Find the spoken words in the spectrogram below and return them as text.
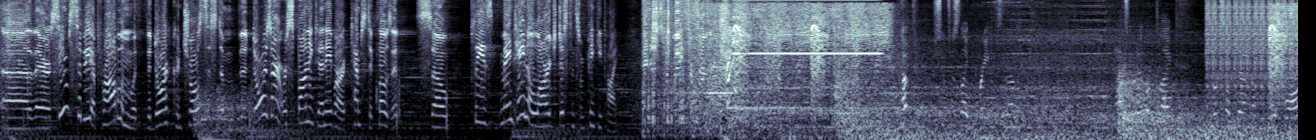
Uh, there seems to be a problem with the door control system. The doors aren't responding to any of our attempts to close it, so please maintain a large distance from Pinkie Pie. She just like raped them. That's what it looked like. looks like they're like a big wall.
